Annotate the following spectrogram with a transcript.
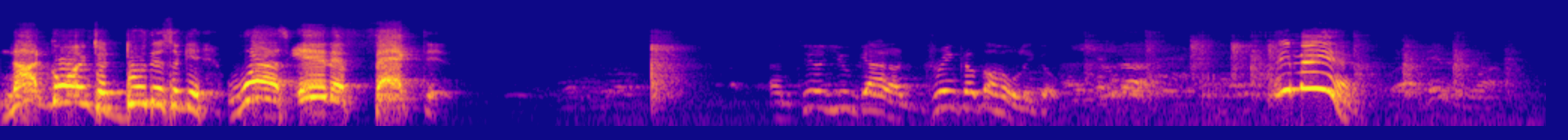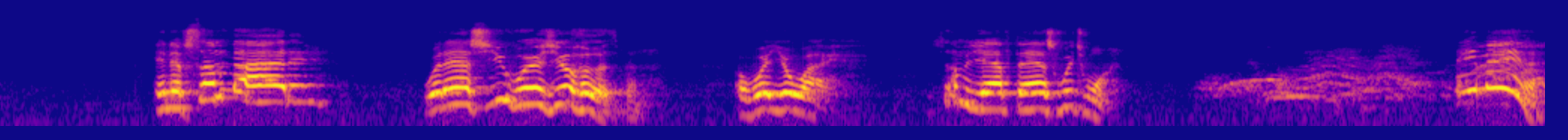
not going to do this again. Was ineffective until you got a drink of the Holy Ghost. Amen. And if somebody would ask you, where's your husband? Or where your wife? Some of you have to ask which one. Amen.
